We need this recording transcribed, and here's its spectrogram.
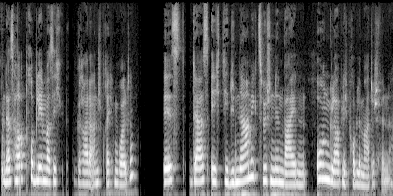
das Hauptproblem, was ich gerade ansprechen wollte, ist, dass ich die Dynamik zwischen den beiden unglaublich problematisch finde.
